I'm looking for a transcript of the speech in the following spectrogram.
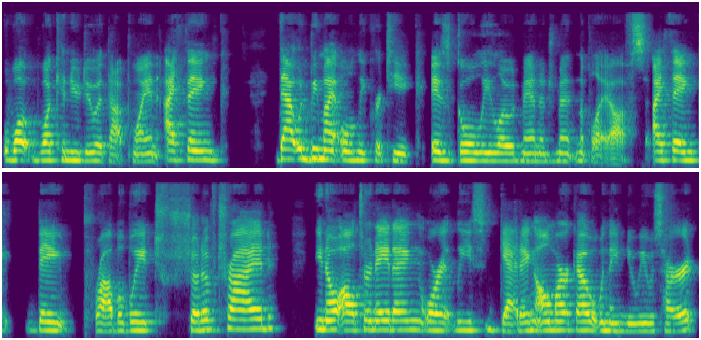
What what can you do at that point? I think that would be my only critique is goalie load management in the playoffs. I think they probably should have tried, you know, alternating or at least getting Ullmark out when they knew he was hurt.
